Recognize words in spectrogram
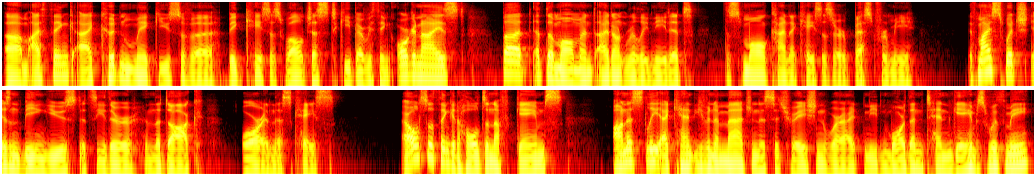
um, I think I could make use of a big case as well just to keep everything organized, but at the moment I don't really need it. The small kind of cases are best for me. If my Switch isn't being used, it's either in the dock or in this case. I also think it holds enough games. Honestly, I can't even imagine a situation where I'd need more than 10 games with me.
